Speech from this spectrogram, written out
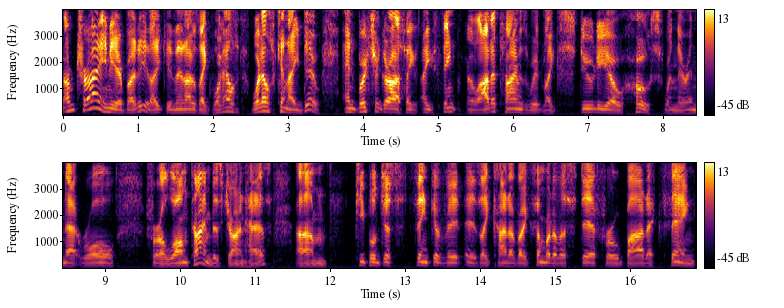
I'm trying here, buddy. Like, and then I was like, what else? What else can I do? And Buccigross, I I think a lot of times with like studio hosts when they're in that role for a long time, as John has. Um, people just think of it as like kind of like somewhat of a stiff robotic thing.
